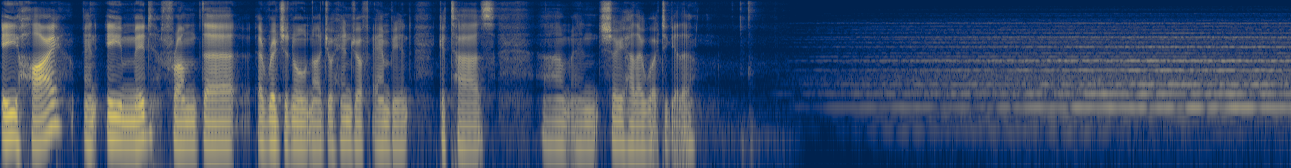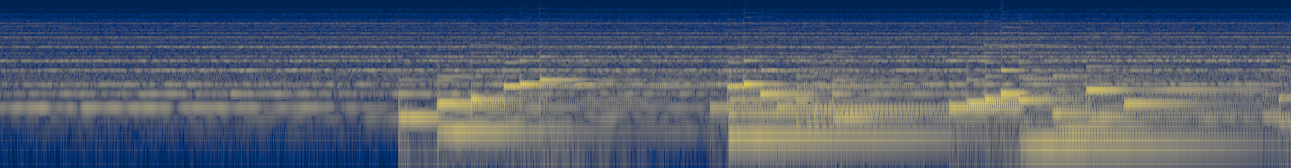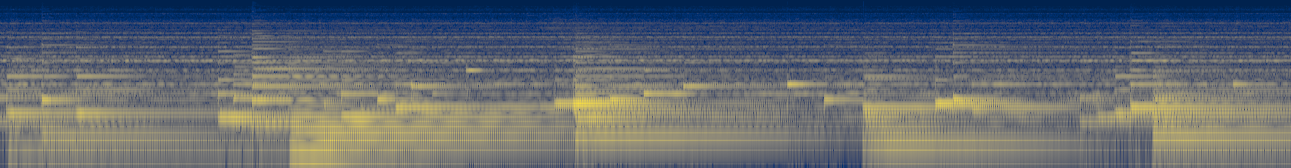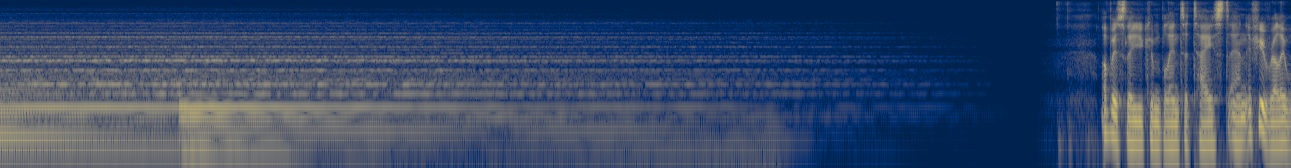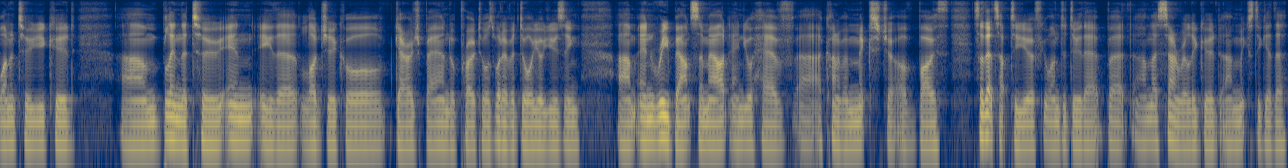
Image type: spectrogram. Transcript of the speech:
E high and E mid from the original Nigel Hendroff ambient guitars um, and show you how they work together. Obviously, you can blend to taste, and if you really wanted to, you could um, blend the two in either Logic or GarageBand or Pro Tools, whatever DAW you're using, um, and rebounce them out, and you'll have uh, a kind of a mixture of both. So that's up to you if you want to do that, but um, they sound really good um, mixed together.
